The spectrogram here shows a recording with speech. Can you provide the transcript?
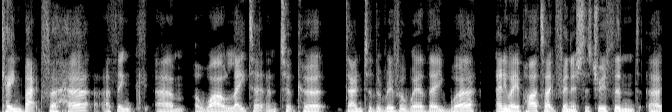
came back for her, I think, um, a while later and took her down to the river where they were Anyway, apartheid finished. The Truth and uh,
